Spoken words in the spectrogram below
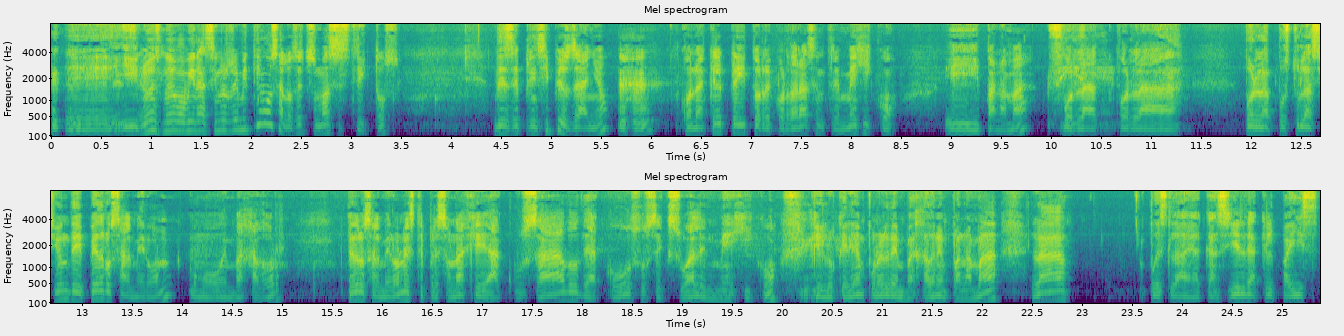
Eh, y no es nuevo. Mira, si nos remitimos a los hechos más estrictos, desde principios de año, con aquel pleito, recordarás, entre México y Panamá, por la... Por la por la postulación de Pedro Salmerón como embajador. Pedro Salmerón, este personaje acusado de acoso sexual en México, que lo querían poner de embajador en Panamá. La pues la canciller de aquel país,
